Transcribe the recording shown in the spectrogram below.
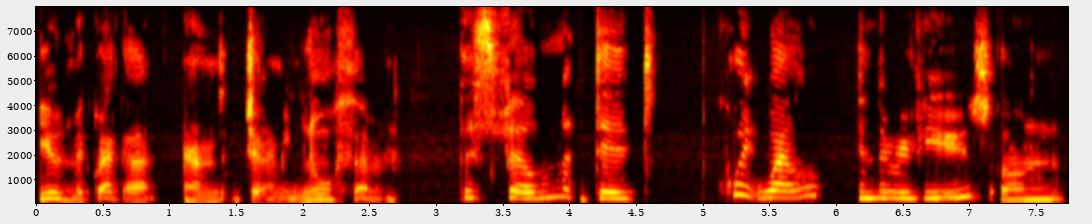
Ewan McGregor, and Jeremy Northam. This film did quite well in the reviews on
